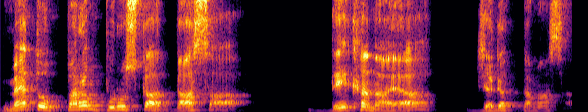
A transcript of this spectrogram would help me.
मैं तो परम पुरुष का दासा, देखन आया जगत तमाशा।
